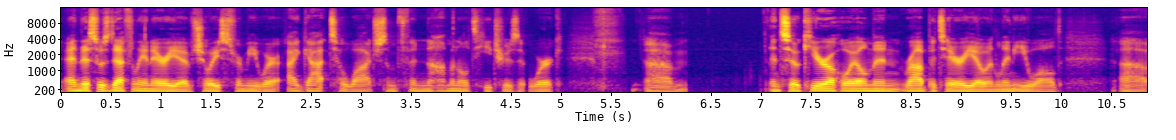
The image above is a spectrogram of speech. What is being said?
And this was definitely an area of choice for me where I got to watch some phenomenal teachers at work. Um, and so Kira Hoyleman, Rob Paterio, and Lynn Ewald uh,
